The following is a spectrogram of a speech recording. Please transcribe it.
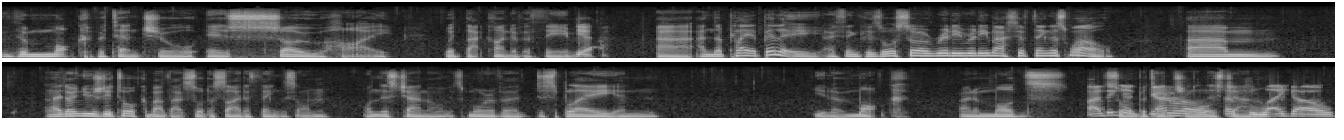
the MOC potential is so high with that kind of a theme. Yeah. Uh, and the playability, I think, is also a really, really massive thing as well. Um, I don't usually talk about that sort of side of things on on this channel. It's more of a display and you know MOC kind of mods. I think in general, if channel. Lego,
